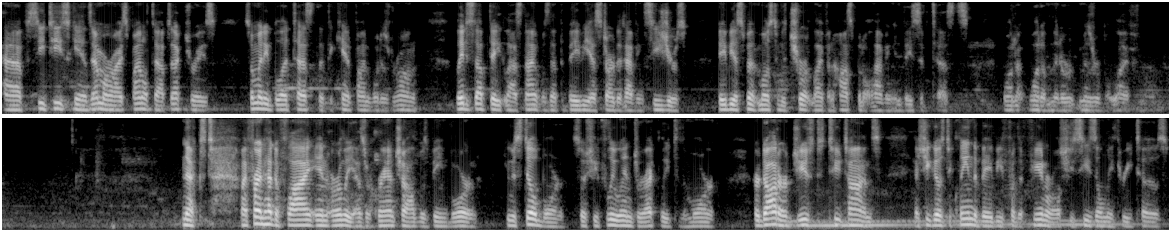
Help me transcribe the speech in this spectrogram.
have CT scans, MRI, spinal taps, x rays, so many blood tests that they can't find what is wrong. Latest update last night was that the baby has started having seizures. Baby has spent most of its short life in hospital having invasive tests. What a, what a miserable life. Next, my friend had to fly in early as her grandchild was being born. He was stillborn, so she flew in directly to the morgue. Her daughter juiced two times. As she goes to clean the baby for the funeral, she sees only three toes.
